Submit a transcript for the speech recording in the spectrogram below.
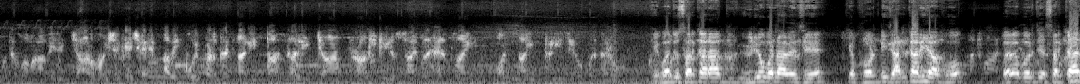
ગોઠવવામાં આવેલી જાણ હોઈ શકે છે આવી કોઈ પણ ઘટનાની તાત્કાલિક જાણ રાષ્ટ્રીય cyber helpline one nine three zero પર કરો. એક બાજુ સરકાર આ વીડિયો બનાવે છે કે ફ્રોડની જાણકારી આપો. બરાબર છે સરકાર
